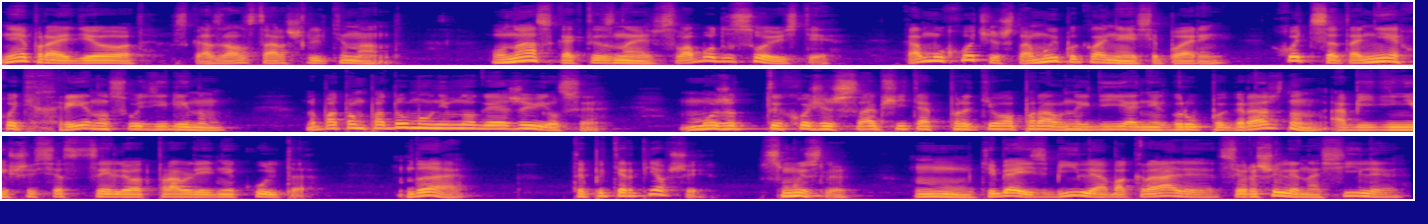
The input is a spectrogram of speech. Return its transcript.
«Не пройдет», – сказал старший лейтенант. «У нас, как ты знаешь, свобода совести. Кому хочешь, тому и поклоняйся, парень. Хоть сатане, хоть хрену с вазелином но потом подумал немного и оживился. Может, ты хочешь сообщить о противоправных деяниях группы граждан, объединившихся с целью отправления культа? Да. Ты потерпевший? В смысле? «М, тебя избили, обокрали, совершили насилие».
